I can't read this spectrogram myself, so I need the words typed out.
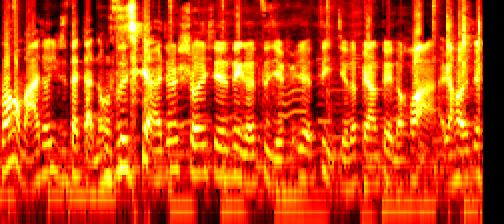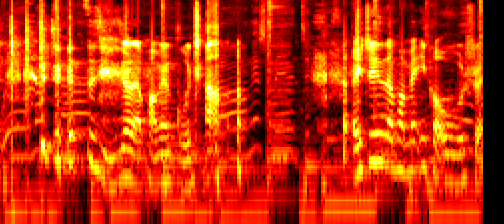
王好娃就一直在感动自己啊，就是说一些那个自己自己觉得非常对的话，然后就 就自己就在旁边鼓掌。哎，真的在旁边一口雾水。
